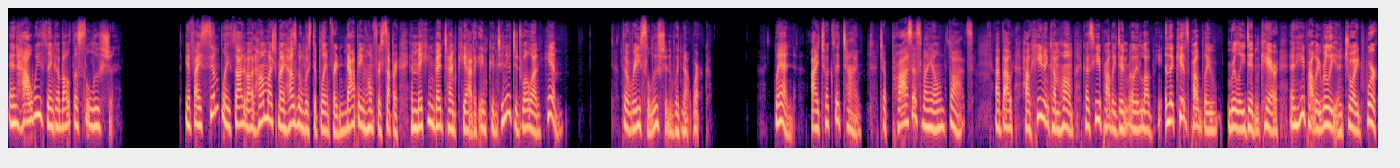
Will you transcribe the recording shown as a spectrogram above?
and how we think about the solution. If I simply thought about how much my husband was to blame for not being home for supper and making bedtime chaotic and continued to dwell on him, the resolution would not work. When I took the time to process my own thoughts about how he didn't come home because he probably didn't really love me, and the kids probably really didn't care, and he probably really enjoyed work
